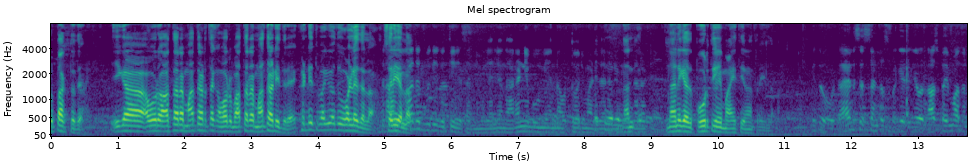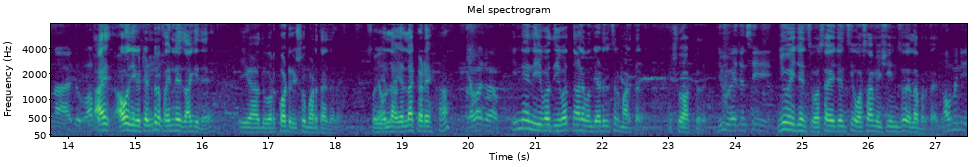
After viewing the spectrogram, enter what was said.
ಗೊತ್ತಾಗ್ತದೆ. ಈಗ ಅವರು ಆ ಥರ ಮಾತಾಡ್ತಕ್ಕ ಅವರು ಆ ಥರ ಮಾತಾಡಿದರೆ ಖಂಡಿತವಾಗಿ ಅದು ಒಳ್ಳೆಯದಲ್ಲ ಸರಿಯಲ್ಲ? ವಿವಾದದ ಬಗ್ಗೆ ಗೊತ್ತಿದೆ ಸರ್ ನಿಮಗೆ ಅಲ್ಲಿ ಅರಣ್ಯ ಭೂಮಿಯನ್ನು ಒತ್ತುವರಿ ಮಾಡಿದ್ದಾರೆ. ನನಗೆ ಅದು ಪೂರ್ತಿ ಮಾಹಿತಿ ನಂತರ ಇಲ್ಲ. ಇದು ಡಯಾಲಿಸಿಸ್ ಸೆಂಟರ್ಸ್ ಬಗ್ಗೆ ನೀವು ಲಾಸ್ಟ್ ಟೈಮ್ ಅದನ್ನ ಹೌದು ಈಗ ಟೆಂಡರ್ ಫೈನಲೈಸ್ ಆಗಿದೆ. ಈಗ ಅದು ವರ್ಕೌಟ್ ಇಶ್ಯೂ ಮಾಡ್ತಾ ಇದ್ದಾರೆ. ಸೊ ಎಲ್ಲ ಎಲ್ಲ ಕಡೆ ಹಾಂ? ಯಾವಾಗ? ಇನ್ನೇನು ಇವತ್ತು ಇವತ್ತು ನಾಳೆ ಒಂದು ಎರಡು ದಿವಸ ಮಾಡ್ತಾರೆ. ಇಶ್ಯೂ ಆಗ್ತದೆ. ನ್ಯೂ ಏಜೆನ್ಸಿ ನ್ಯೂ ಏಜೆನ್ಸಿ ಹೊಸ ಏಜೆನ್ಸಿ ಹೊಸ ಮೆಷಿನ್ಸು ಎಲ್ಲ ಬರ್ತಾ ಇದೆ. ಹೌ ಮೆನಿ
